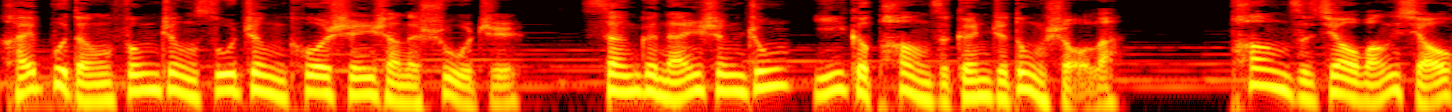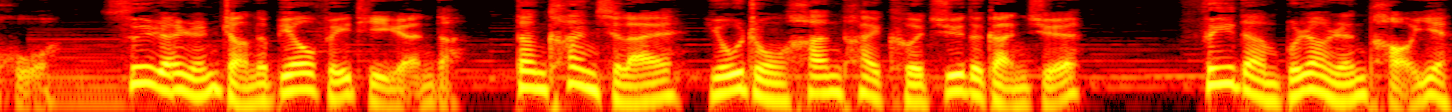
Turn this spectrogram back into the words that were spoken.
还不等风正苏挣脱身上的树枝，三个男生中一个胖子跟着动手了。胖子叫王小虎，虽然人长得膘肥体圆的。但看起来有种憨态可掬的感觉，非但不让人讨厌，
